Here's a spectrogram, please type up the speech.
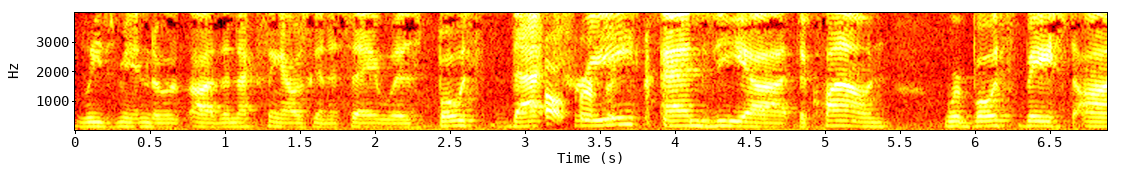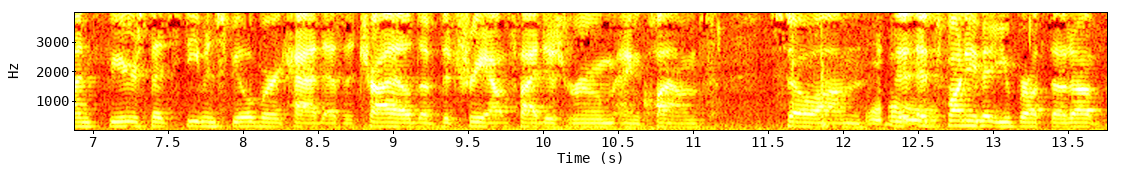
leads me into uh, the next thing I was going to say was both that Oh, tree and the uh, the clown were both based on fears that Steven Spielberg had as a child of the tree outside his room and clowns. So um, Whoa. it- it's funny that you brought that up.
